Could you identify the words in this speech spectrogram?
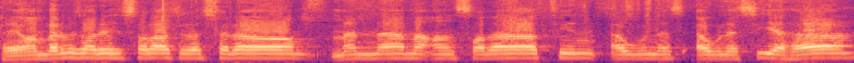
Peygamberimiz Aleyhisselatü Vesselam men nâme an salatin ev, nes, ev nesiyeha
